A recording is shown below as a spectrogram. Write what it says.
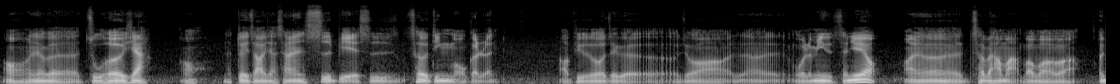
哦，那个组合一下哦，那对照一下才能识别是特定某个人。啊，比如说这个就呃，我的名字陈建佑，呃，车牌号码叭叭叭，呃，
